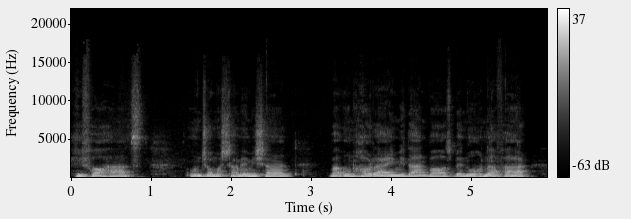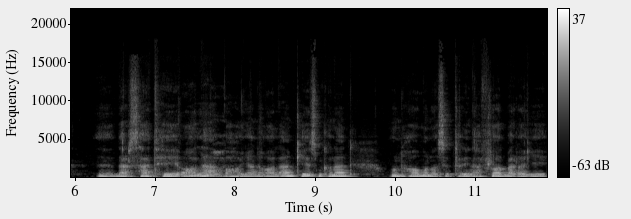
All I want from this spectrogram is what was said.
حیفا هست. اونجا مجتمع میشن و اونها رأی میدن باز به نه نفر در سطح عالم بهایان عالم که اسم می‌کنن اونها مناسب ترین افراد برای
